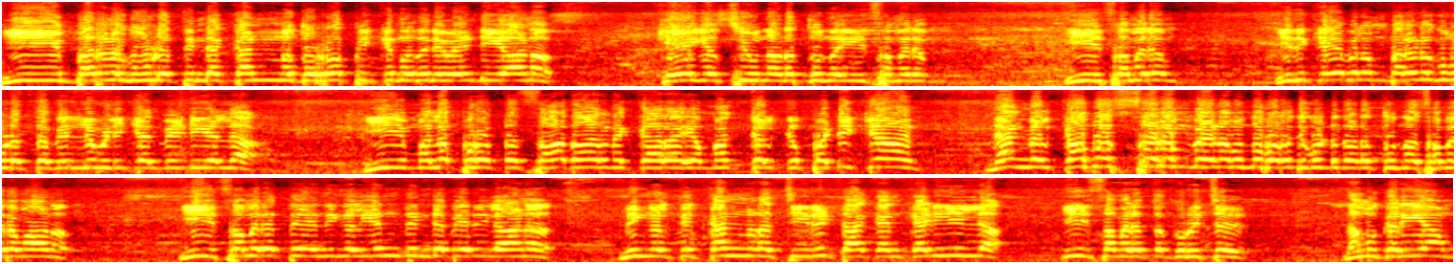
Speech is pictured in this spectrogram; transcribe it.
ഈ ഭരണകൂടത്തിന്റെ കണ്ണ് തുറപ്പിക്കുന്നതിന് വേണ്ടിയാണ് കെ എസ് യു നടത്തുന്ന ഈ സമരം. ഈ സമരം ഇത് കേവലം ഭരണകൂടത്തെ വെല്ലുവിളിക്കാൻ വേണ്ടിയല്ല. ഈ മലപ്പുറത്തെ സാധാരണക്കാരായ മക്കൾക്ക് പഠിക്കാൻ ഞങ്ങൾക്ക് അവസരം വേണമെന്ന് പറഞ്ഞുകൊണ്ട് നടത്തുന്ന സമരമാണ്. ഈ സമരത്തെ നിങ്ങൾ എന്തിന്റെ പേരിലാണ് നിങ്ങൾക്ക് കണ്ണടച്ച് ഇരുട്ടാക്കാൻ കഴിയില്ല? ഈ സമരത്തെ കുറിച്ച് നമുക്കറിയാം.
